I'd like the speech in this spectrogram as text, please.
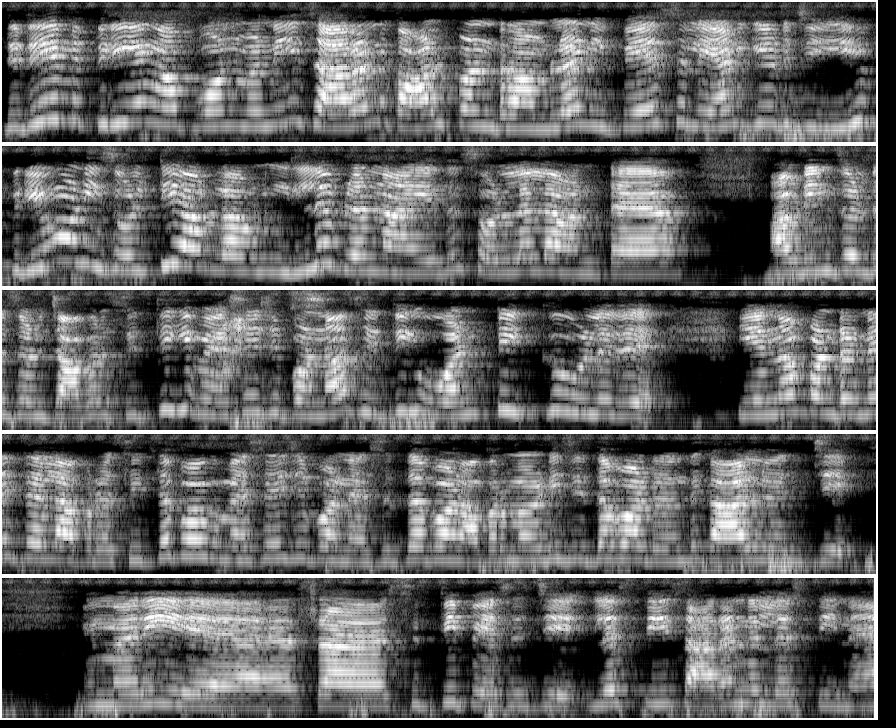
திடீர்னு பிரியங்கா ஃபோன் பண்ணி சரண் கால் பண்ணுறான்ல நீ பேசலையான்னு கேட்டுச்சு. "ஐயோ, பிரியமா நீ சொல்லிட்டியாப்ல அவனுக்கு இல்லை நான் எதுவும் சொல்லலை அவன்கிட்ட. அப்படின்னு சொல்லிட்டு சொன்னிச்சு. அப்புறம் சித்திக்கு மெசேஜ் பண்ணால் சித்திக்கு ஒன் டிக்கு உழுது. என்ன பண்ணுறேனே தெரியல. அப்புறம் சித்தப்பாவுக்கு மெசேஜ் பண்ணேன். சித்தப்பா அப்புறம் மறுபடியும் சித்தப்பாட்ட இருந்து கால் வந்துச்சு இந்த மாதிரி ச சித்தி பேசுச்சு. இல்லை சித்தி சரண் இல்லை சித்தின்னு.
